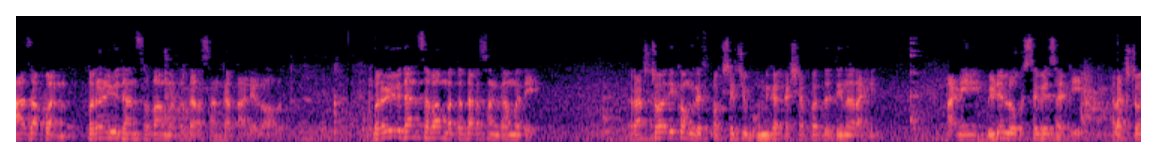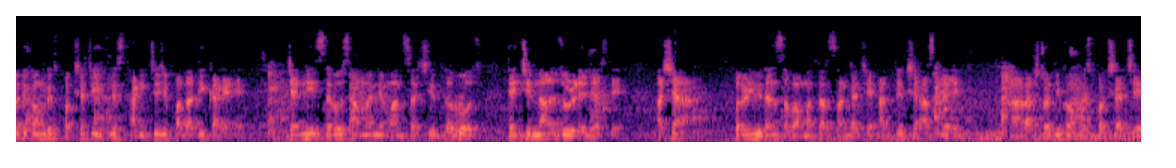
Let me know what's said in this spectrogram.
आज आपण परळी विधानसभा मतदारसंघात आलेलो आहोत. परळी विधानसभा मतदारसंघामध्ये राष्ट्रवादी काँग्रेस पक्षाची भूमिका कशा पद्धतीनं राहील आणि बीड लोकसभेसाठी राष्ट्रवादी काँग्रेस पक्षाचे इथले स्थानिकचे जे पदाधिकारी आहेत ज्यांनी सर्वसामान्य माणसाची दररोज त्यांची नाळ जुळलेली असते अशा परळी विधानसभा मतदारसंघाचे अध्यक्ष असलेले राष्ट्रवादी काँग्रेस पक्षाचे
